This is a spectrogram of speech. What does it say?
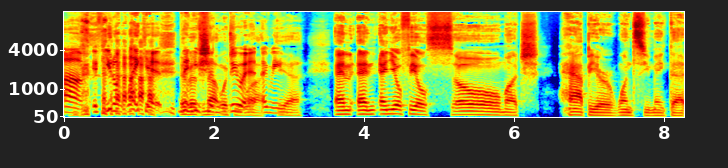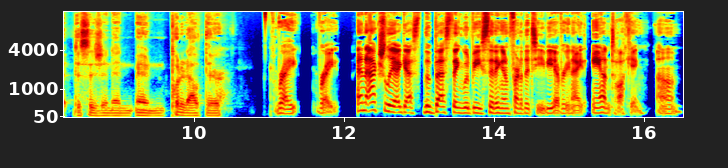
um, if you don't like it, then you shouldn't do you it. want. I mean, yeah, and and and you'll feel so much happier once you make that decision and and put it out there. Right, right. And actually, I guess the best thing would be sitting in front of the TV every night and talking. Um,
